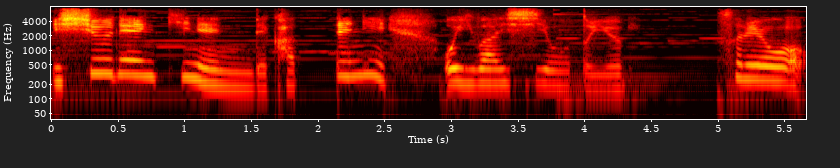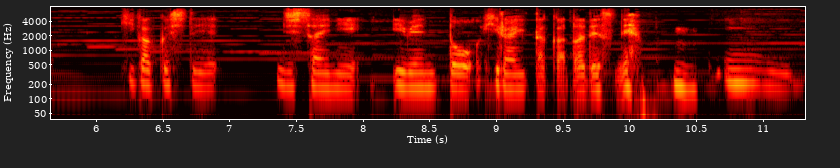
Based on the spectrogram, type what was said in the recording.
1周年記念で勝手にお祝いしようという、それを企画して実際にイベントを開いた方ですね。うん。うん。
